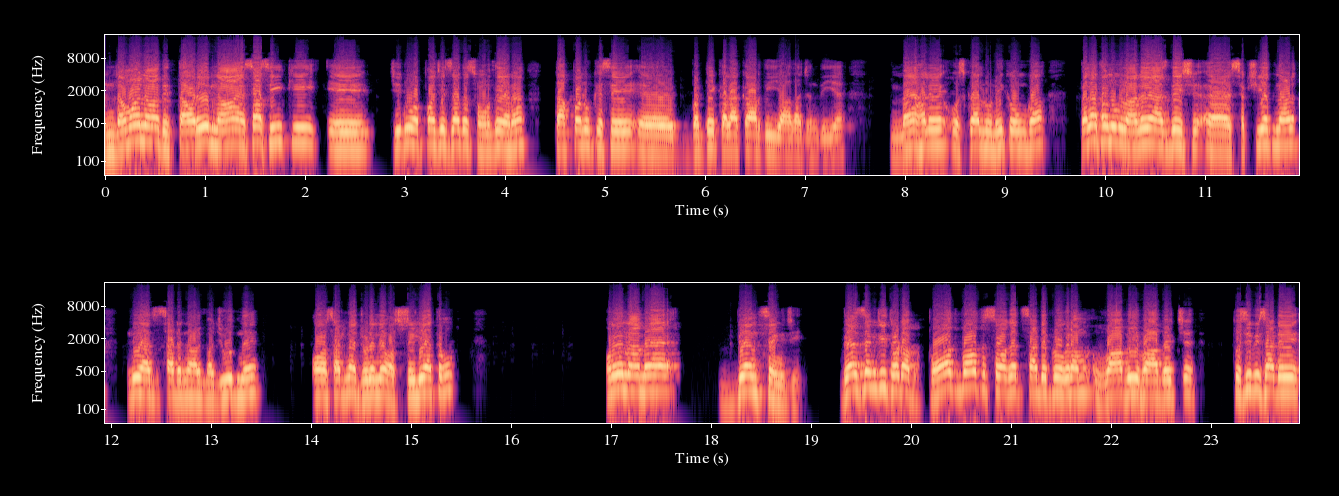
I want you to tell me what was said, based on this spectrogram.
ਨਵਾਂ ਨਾਂ ਦਿੱਤਾ ਔਰ ਇਹ ਨਾਂ ਐਸਾ ਸੀ ਕਿ ਇਹ ਜਿਹਨੂੰ ਆਪਾਂ ਜੇ ਜ਼ਿਆਦਾ ਸੁਣਦੇ ਆ ਨਾ ਤਾਂ ਆਪਾਂ ਨੂੰ ਕਿਸੇ ਅਹ, ਵੱਡੇ ਕਲਾਕਾਰ ਦੀ ਯਾਦ ਆ ਜਾਂਦੀ ਹੈ। ਮੈਂ ਹਲੇ ਉਸ ਗੱਲ ਨੂੰ ਨਹੀਂ ਕਹੂੰਗਾ। ਪਹਿਲਾਂ ਤੁਹਾਨੂੰ ਮਿਲਾਣੇ ਅੱਜ ਦੇ ਅਹ, ਸ਼ਖਸੀਅਤ ਨਾਲ ਜਿਹੜੇ ਅੱਜ ਸਾਡੇ ਨਾਲ ਮੌਜੂਦ ਨੇ। ਔਰ ਸਾਡੇ ਨਾਲ ਜੁੜੇ ਨੇ ਆਸਟ੍ਰੇਲੀਆ ਤੋਂ। ਉਹਨਾਂ ਦਾ ਨਾਮ ਹੈ ਬੇਅੰਤ ਸਿੰਘ ਜੀ। ਬੇਅੰਤ ਸਿੰਘ ਜੀ ਤੁਹਾਡਾ ਬਹੁਤ-ਬਹੁਤ ਸਵਾਗਤ ਸਾਡੇ ਪ੍ਰੋਗਰਾਮ ਵਾਹ ਵੀ ਵਾਹ ਵਿੱਚ। ਤੁਸੀਂ ਵੀ ਸਾਡੇ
